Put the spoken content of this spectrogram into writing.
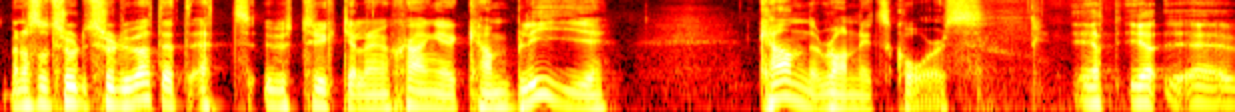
men alltså tror, tror du att ett, ett uttryck eller en genre kan bli, kan run its course? Jag, jag, eh,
